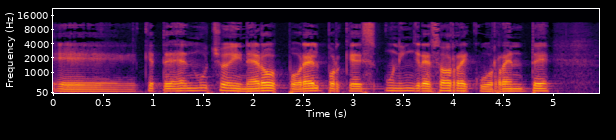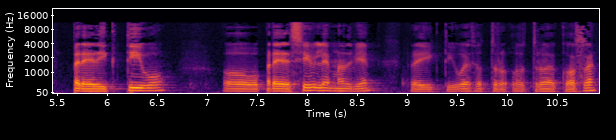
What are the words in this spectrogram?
eh, que te den mucho dinero por él porque es un ingreso recurrente predictivo o predecible más bien, predictivo es otro, otra cosa,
